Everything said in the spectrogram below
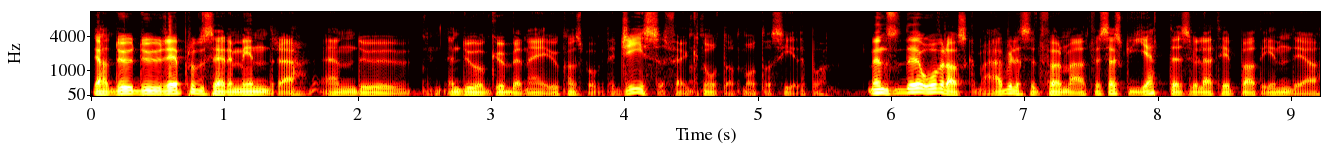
Ja, du, du reproduserer mindre enn du, enn du og gubben er i utgangspunktet. Jesus, for en knotete måte å si det på. Men det overrasker meg. Jeg ville sett for meg at hvis jeg skulle gjette, så ville jeg tippe at India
